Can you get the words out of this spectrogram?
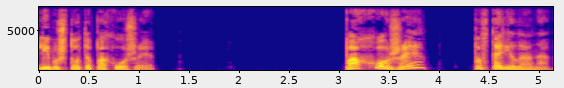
либо что-то похожее». «Похожее?» — повторила она.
